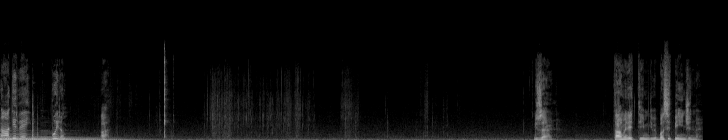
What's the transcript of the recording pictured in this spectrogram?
Nadir Bey, buyurun. Ah. Güzel. Tahmin ettiğim gibi basit bir incinme.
